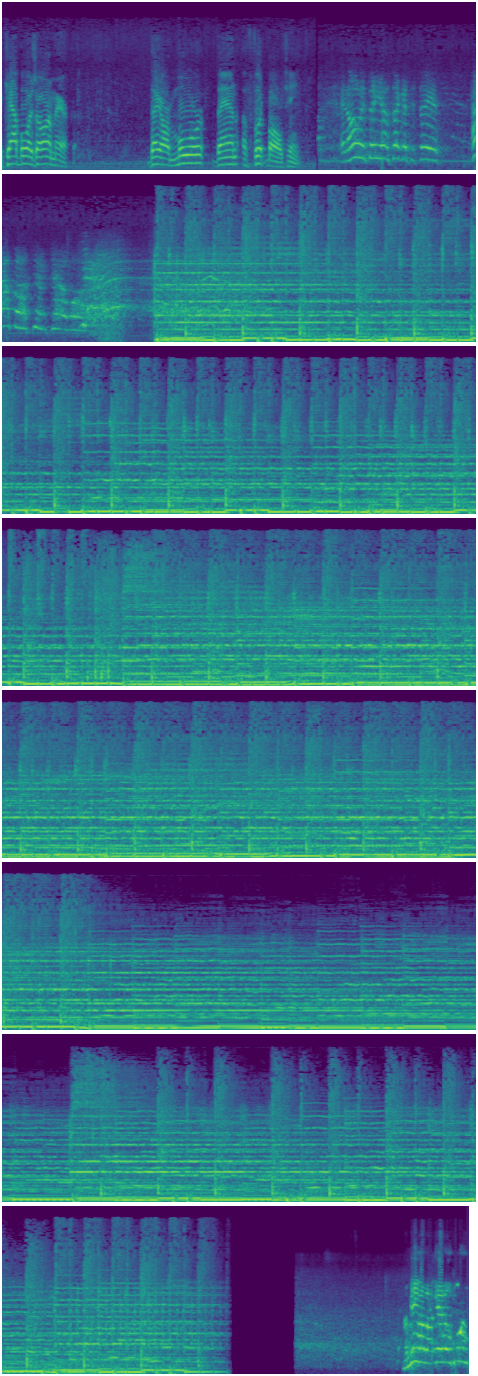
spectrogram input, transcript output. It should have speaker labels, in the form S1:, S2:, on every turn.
S1: The Cowboys are America. They are more than a football team.
S2: And the only thing else I got to say is, how about them Cowboys? Yeah!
